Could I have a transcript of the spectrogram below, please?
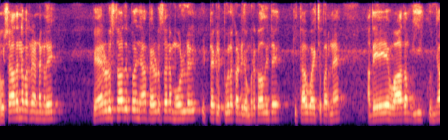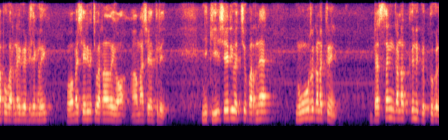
നൗഷാദ് തന്നെ പറഞ്ഞ ഞങ്ങൾ പേരോട് ഉസ്താദ് ഇപ്പോൾ ഞാൻ പേരോട് ഉസ്താദിന്റെ മുകളിൽ ഇട്ട ക്ലിപ്പുകളൊക്കെ കണ്ടില്ല? ഉമർഖാദിന്റെ കിതാബ് വായിച്ച് പറഞ്ഞ അതേ വാദം ഈ കുഞ്ഞാപ്പ് പറഞ്ഞത് കേട്ടില്ലെങ്കിൽ ഓമശ്ശേരി വെച്ച് പറഞ്ഞത് ആമാശയത്തിൽ ഇനി കീശേരി വെച്ച് പറഞ്ഞ നൂറ് കണക്കിന് ഡസൻ കണക്കിന് ക്ലിപ്പുകൾ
